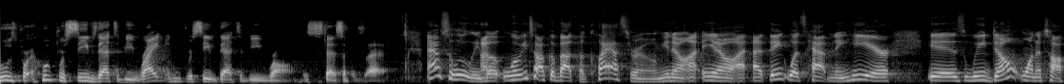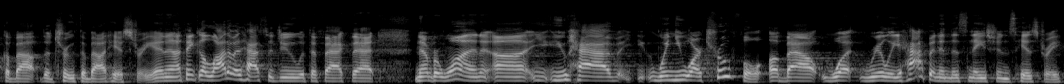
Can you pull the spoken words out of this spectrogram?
who's who perceives that to be right and who perceives that to be wrong. It's just as simple as that. Absolutely, but when we talk about the classroom, you know, I, you know, I, I, think what's happening here is we don't want to talk about the truth about history, and I think a lot of it has to do with the fact that number one, uh, you have when you are truthful about what really happened in this nation's history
